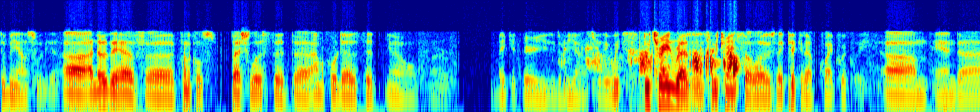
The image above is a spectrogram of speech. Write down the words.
to be honest with you. Uh, I know they have uh, clinical specialists that uh, does that, you know, make it very easy, to be honest with you. We, we train residents, we train fellows. They pick it up quite quickly. Um, and uh,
